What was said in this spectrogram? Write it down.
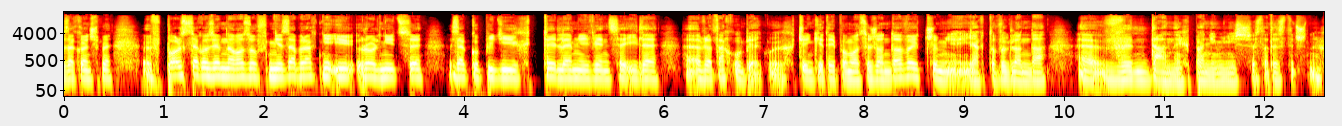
zakończmy w Polsce, rozumiem, nawozów nie zabraknie i rolnicy zakupili ich tyle mniej więcej, ile w latach ubiegłych. Dzięki tej pomocy rządowej, czy mniej? Jak to wygląda e, w danych, panie ministrze, statystycznych?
